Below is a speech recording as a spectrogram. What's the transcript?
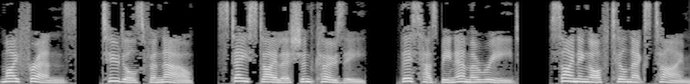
My friends. Toodles for now. Stay stylish and cozy. This has been Emma Reed. Signing off till next time.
